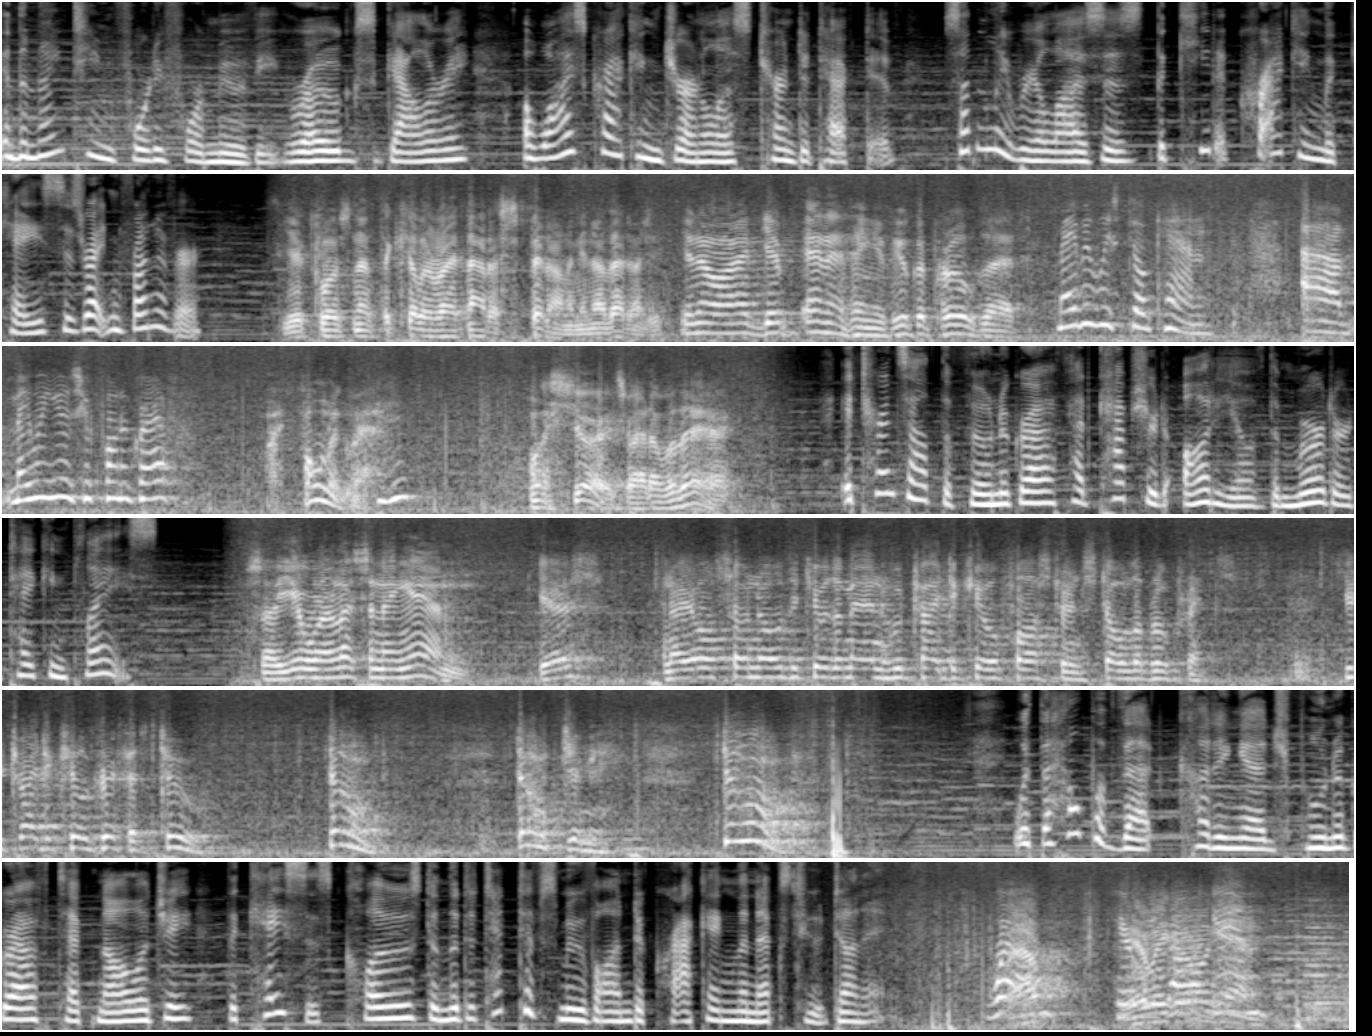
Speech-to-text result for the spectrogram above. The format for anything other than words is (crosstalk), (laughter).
In the 1944 movie Rogues Gallery, a wisecracking journalist turned detective suddenly realizes the key to cracking the case is right in front of her. You're close enough to kill her right now to spit on him. You know that, don't you? You know, I'd give anything if you could prove that. Maybe we still can. Uh, may we use your phonograph? My phonograph? Well, sure. It's right over there. It turns out the phonograph had captured audio of the murder taking place. So you were listening in. Yes, and I also know that you're the man who tried to kill Foster and stole the blueprints. You tried to kill Griffith, too. Don't. Don't, Jimmy. Don't. With the help of that cutting edge phonograph technology, the case is closed and the detectives move on to cracking the next whodunit. Well, here, here we, we go, go again. again.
